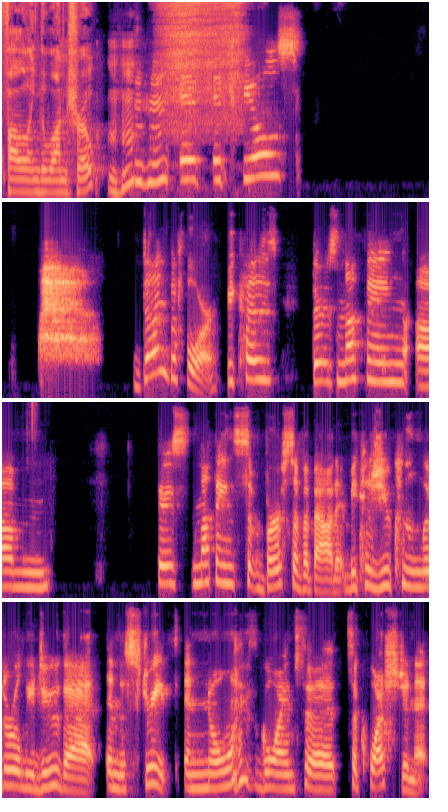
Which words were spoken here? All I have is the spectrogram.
following the one trope mm-hmm. Mm-hmm. it it feels done before because there's nothing um there's nothing subversive about it because you can literally do that in the streets and no one's going to to question it.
